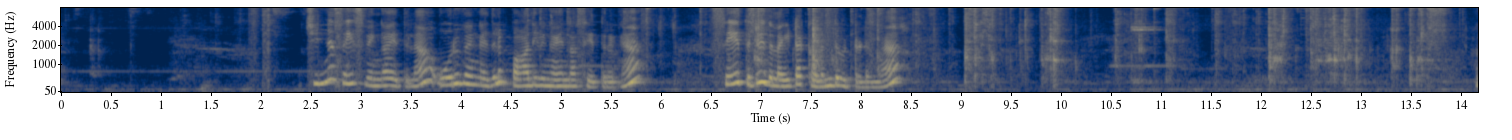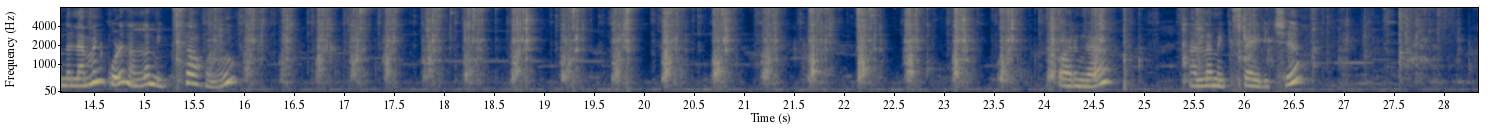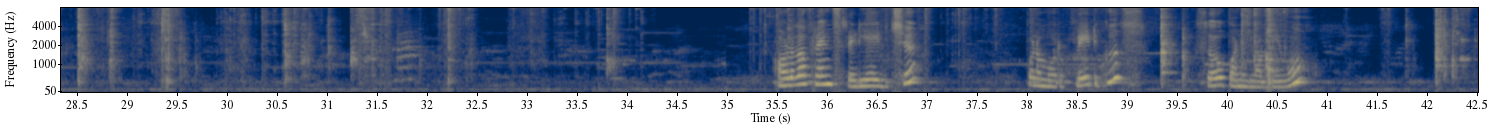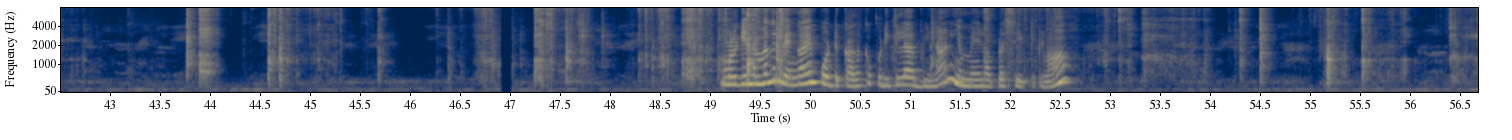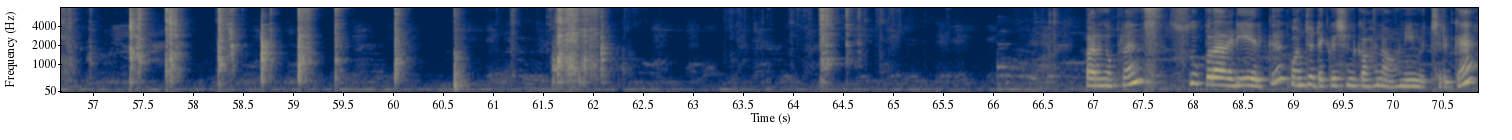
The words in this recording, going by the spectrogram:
சின்ன சைஸ் வெங்காயத்தில் ஒரு வெங்காயத்தில் பாதி வெங்காயம் தான் சேர்த்துருக்கேன். சேர்த்துட்டு இதை லைட்டாக கலந்து விட்டுடுங்க. அந்த லெமன் கூட நல்லா மிக்ஸ் ஆகணும். பாருங்கள் நல்லா மிக்ஸ் ஆயிடுச்சு. அவ்வளோதான் ஃப்ரெண்ட்ஸ் ரெடி ஆகிடுச்சு இப்போ நம்ம ஒரு பிளேட்டுக்கு சர்வ் பண்ணிடலாம் அப்படியும் உங்களுக்கு இந்த மாதிரி வெங்காயம் போட்டு கலக்க பிடிக்கல அப்படின்னா நீங்கள் மேலே அப்புறம் சேர்த்துக்கலாம். பாருங்கள் ஃப்ரெண்ட்ஸ் சூப்பராக ரெடியாக இருக்குது கொஞ்சம் டெக்கரேஷனுக்காக நான் ஆனியன் வச்சுருக்கேன்.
